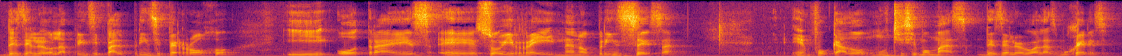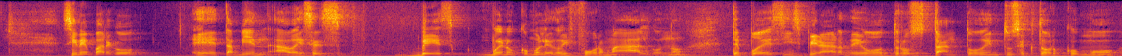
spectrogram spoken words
Desde luego la principal, Príncipe Rojo, y otra es eh, Soy Reina, no Princesa enfocado muchísimo más, desde luego, a las mujeres. Sin embargo, también a veces ves, bueno, cómo le doy forma a algo, ¿no? Te puedes inspirar de otros, tanto en tu sector como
